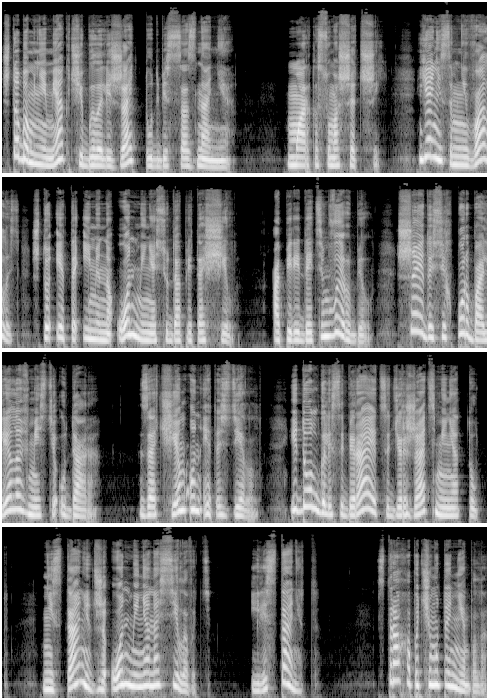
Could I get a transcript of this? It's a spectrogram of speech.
чтобы мне мягче было лежать тут без сознания. Марка сумасшедший. Я не сомневалась, что это именно он меня сюда притащил. А перед этим вырубил. Шея до сих пор болела вместе удара. Зачем он это сделал? И долго ли собирается держать меня тут? Не станет же он меня насиловать? Или станет? Страха почему-то не было.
